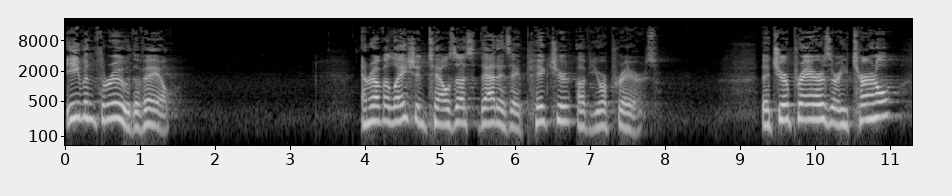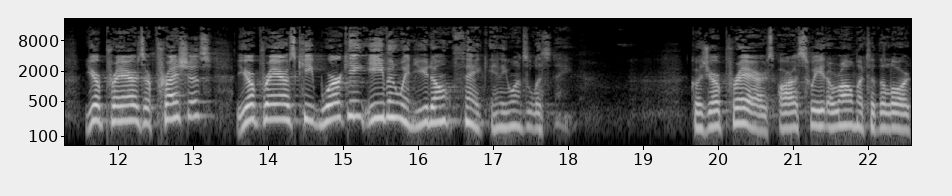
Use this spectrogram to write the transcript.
even through the veil. And Revelation tells us that is a picture of your prayers. That your prayers are eternal, your prayers are precious, your prayers keep working even when you don't think anyone's listening. Because your prayers are a sweet aroma to the Lord.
